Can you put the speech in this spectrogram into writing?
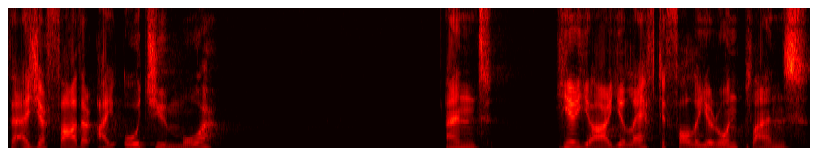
that as your father, I owed you more. And here you are, you left to follow your own plans,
